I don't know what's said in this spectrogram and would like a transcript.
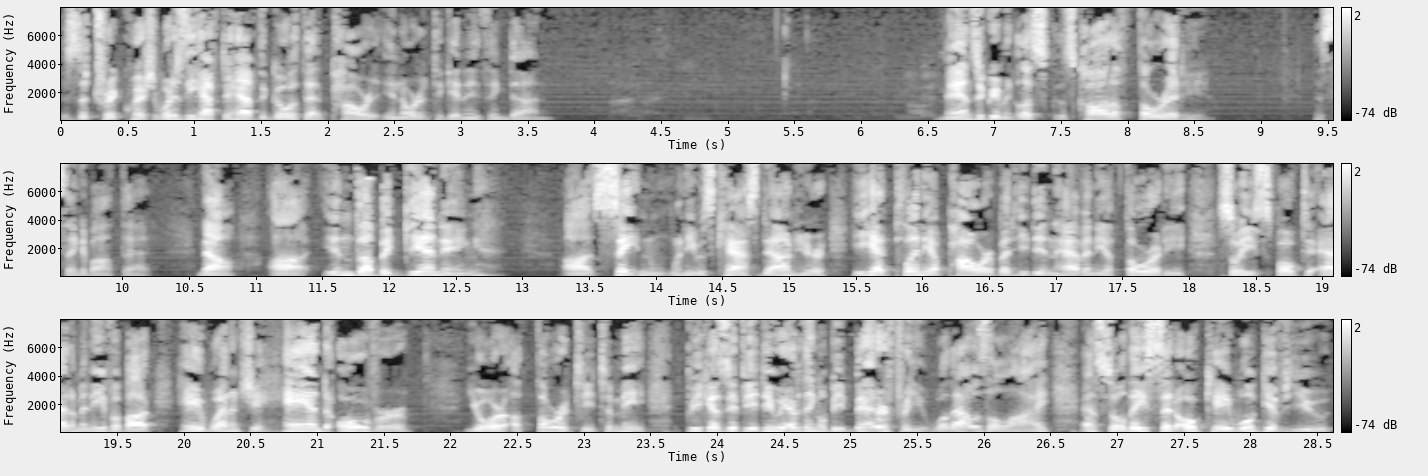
This is a trick question. What does he have to have to go with that power in order to get anything done? Man's agreement. Let's let's call it authority. Let's think about that. Now, uh, in the beginning, uh, Satan, when he was cast down here, he had plenty of power, but he didn't have any authority. So he spoke to Adam and Eve about, hey, why don't you hand over your authority to me. Because if you do, everything will be better for you. Well, that was a lie. And so they said, okay, we'll give you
